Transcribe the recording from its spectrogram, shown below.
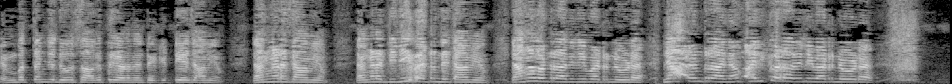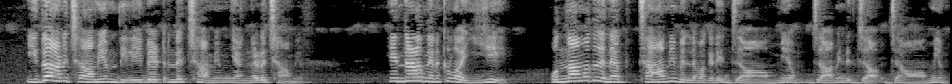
എൺപത്തഞ്ച് ദിവസം അകത്ത് കിടന്നിട്ട് കിട്ടിയ ജാമ്യം. ഞങ്ങളുടെ ജാമ്യം. ഞങ്ങളുടെ ദിലീപേട്ടന്റെ ജാമ്യം. ഞങ്ങളുണ്ടാ ദിലീപേട്ടന്റെ കൂടെ. ഞാനുണ്ടാ ഞാൻ മരിക്കോടാ ദിലീപേട്ടന്റെ കൂടെ. ഇതാണ് ചാമ്യം ദിലീപേട്ടന്റെ ചാമ്യം ഞങ്ങളുടെ ചാമ്യം. എന്താണ് നിനക്ക് വയ്യേ? ഒന്നാമത് തന്നെ ചാമ്യമല്ല മകനെ ജാമ്യം ജാമ്യന്റെ ജാമ്യം.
